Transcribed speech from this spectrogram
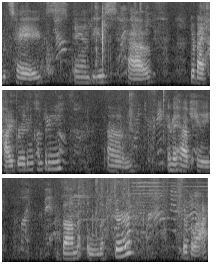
with tags, and these have, they're by Hybrid and Company, um, and they have a bum lifter. They're black.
